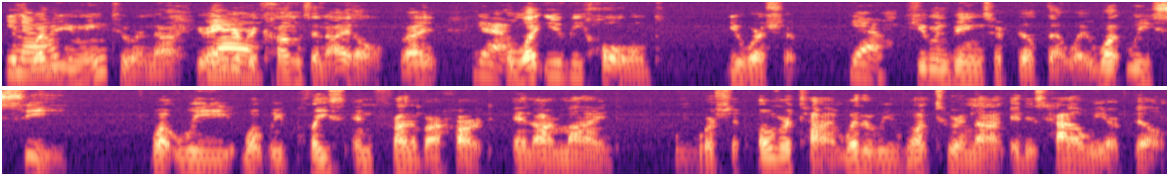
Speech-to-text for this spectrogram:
You know? Whether you mean to or not, your yes. anger becomes an idol, right? Yeah. What you behold, you worship. Yeah. Human beings are built that way. What we see what we what we place in front of our heart and our mind we worship over time whether we want to or not it is how we are built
